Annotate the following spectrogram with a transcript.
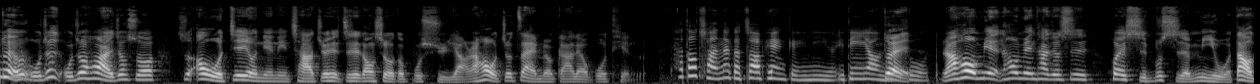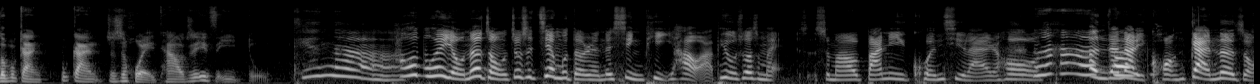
对，我就我就后来就说，说哦，我接有年龄差距，而且这些东西我都不需要，然后我就再也没有跟他聊过天了。他都传那个照片给你了，一定要你做的。然后后面后面他就是会时不时的密我，但我都不敢不敢就是回他，我就一直已读。天哪！他会不会有那种就是见不得人的性癖好啊？譬如说什么什么把你捆起来，然后摁在那里狂干那种，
